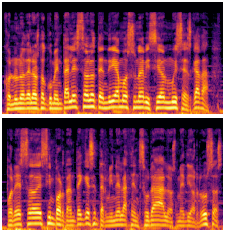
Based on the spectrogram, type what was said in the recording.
Con uno de los documentales solo tendríamos una visión muy sesgada, por eso es importante que se termine la censura a los medios rusos,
